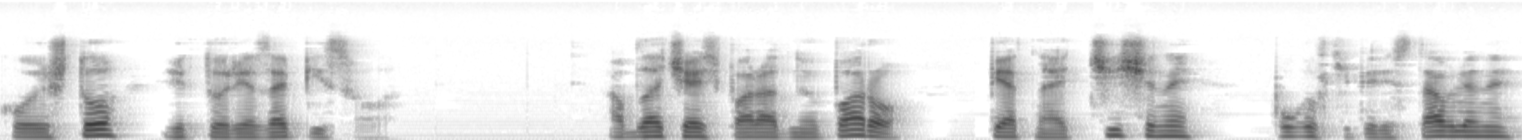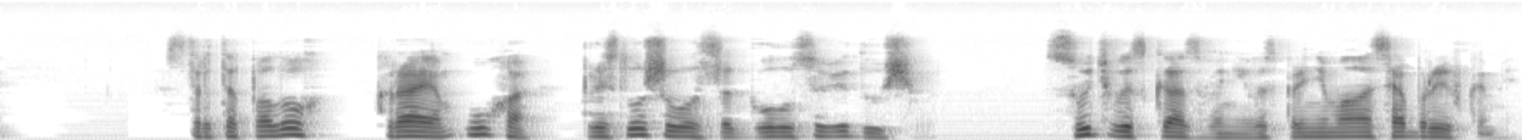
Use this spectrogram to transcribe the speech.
Кое-что Виктория записывала. Облачаясь в парадную пару, пятна очищены, пуговки переставлены. Стратополох краем уха прислушивался к голосу ведущего. Суть высказываний воспринималась обрывками.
